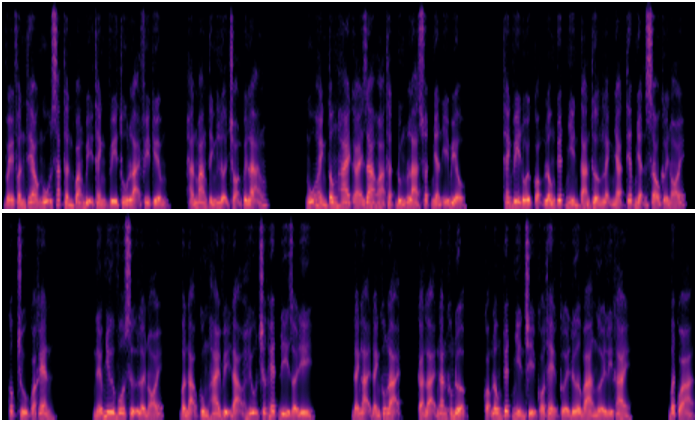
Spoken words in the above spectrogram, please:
Về phần theo ngũ sắc thần quang bị thanh vì thu lại phi kiếm, hắn mang tính lựa chọn quyết lãng. Ngũ hành tông hai cái ra hỏa thật đúng là xuất nhân ý biểu. Thanh vi đối cọng lông tuyết nhìn tán thưởng lạnh nhạt tiếp nhận sau cười nói, cốc chủ quá khen nếu như vô sự lời nói vần đạo cùng hai vị đạo hữu trước hết đi rời đi. Đánh lại đánh không lại, cản lại ngăn không được cọng lông tuyết nhìn chỉ có thể cười đưa ba người lý khai. Bất quá,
